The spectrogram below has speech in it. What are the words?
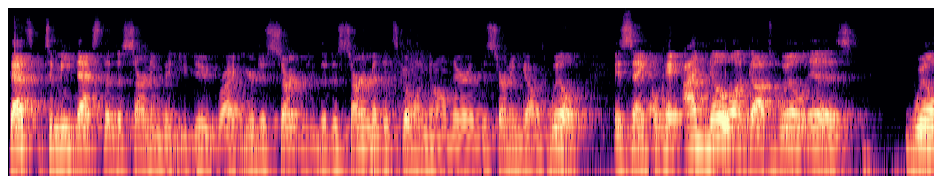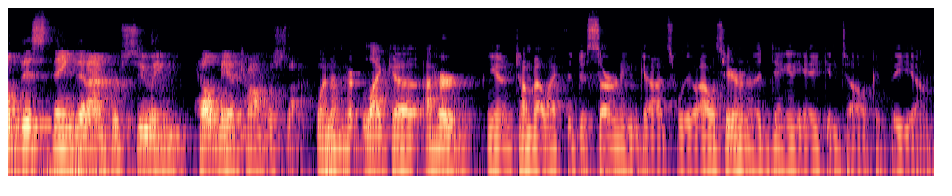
that's to me that's the discerning that you do, right? You're discern the discernment that's going on there, discerning God's will is saying, okay, I know what God's will is. Will this thing that I'm pursuing help me accomplish that? When I heard, like, uh, I heard, you know, talking about like the discerning God's will. I was hearing a Danny Akin talk at the, um,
